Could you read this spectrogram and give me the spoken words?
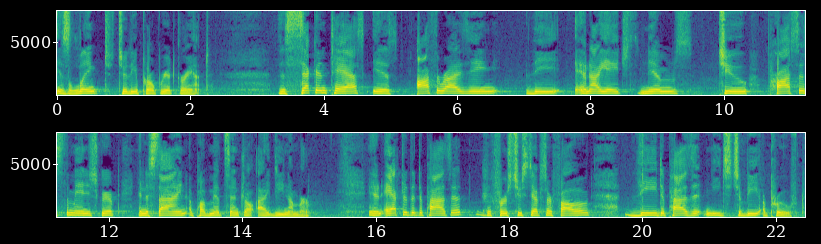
is linked to the appropriate grant. The second task is authorizing the NIH NIMS to process the manuscript, and assign a PubMed Central ID number. And after the deposit, the first two steps are followed, the deposit needs to be approved.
